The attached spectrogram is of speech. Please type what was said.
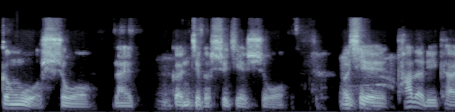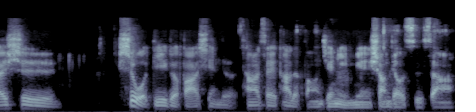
跟我说，来跟这个世界说，而且他的离开是是我第一个发现的，他在他的房间里面上吊自杀，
